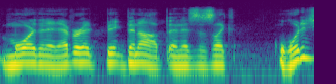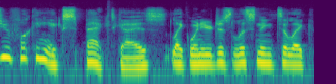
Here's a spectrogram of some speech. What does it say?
more than it ever had been up, and it's just like, what did you fucking expect, guys? Like when you're just listening to like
